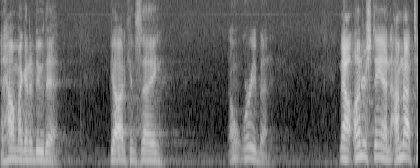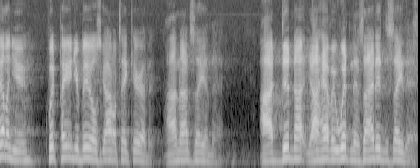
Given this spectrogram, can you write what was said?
and how am I going to do that. God can say, don't worry about it. Now, understand, I'm not telling you, quit paying your bills, God will take care of it. I'm not saying that. I did not, I have a witness, I didn't say that.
